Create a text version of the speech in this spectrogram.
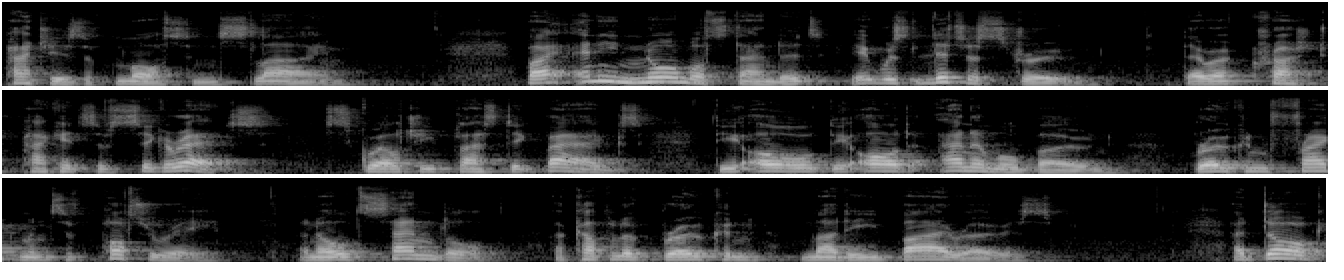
patches of moss and slime. By any normal standards, it was litter strewn. There were crushed packets of cigarettes, squelchy plastic bags, the old, the odd animal bone, broken fragments of pottery, an old sandal, a couple of broken, muddy biros. A dog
